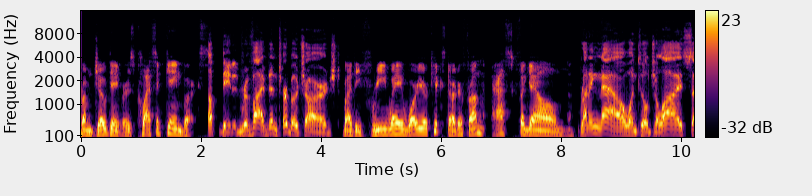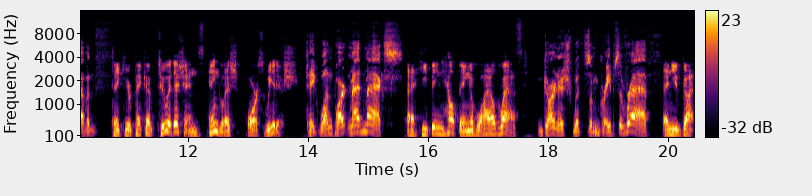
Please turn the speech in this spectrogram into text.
From Joe Dever's classic game books. Updated, revived, and turbocharged. By the Freeway Warrior Kickstarter from Ask the Geln. Running now until July 7th. Take your pick of two editions, English or Swedish. Take one part Mad Max. A heaping helping of Wild West. Garnish with some grapes of wrath. And you've got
